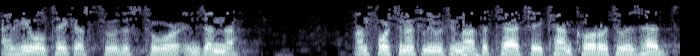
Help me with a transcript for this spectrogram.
and he will take us through this tour in Jannah. Unfortunately, we cannot attach a camcorder to his head.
